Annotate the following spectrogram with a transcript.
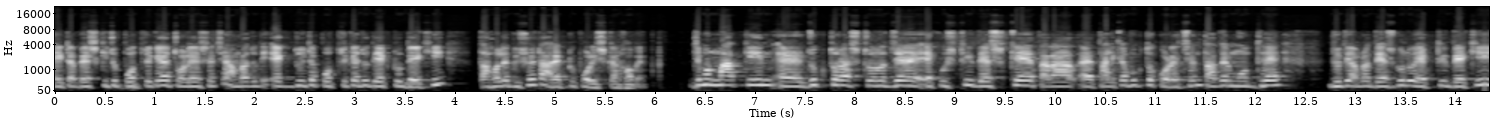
এটা বেশ কিছু পত্রিকায় চলে এসেছে। আমরা যদি এক, দুইটা পত্রিকা যদি একটু দেখি, তাহলে বিষয়টা আরেকটু পরিষ্কার হবে। যেমন মার্কিন যুক্তরাষ্ট্র যে একুশটি দেশকে তারা তালিকাভুক্ত করেছেন, তাদের মধ্যে যদি আমরা দেশগুলো একটি দেখি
